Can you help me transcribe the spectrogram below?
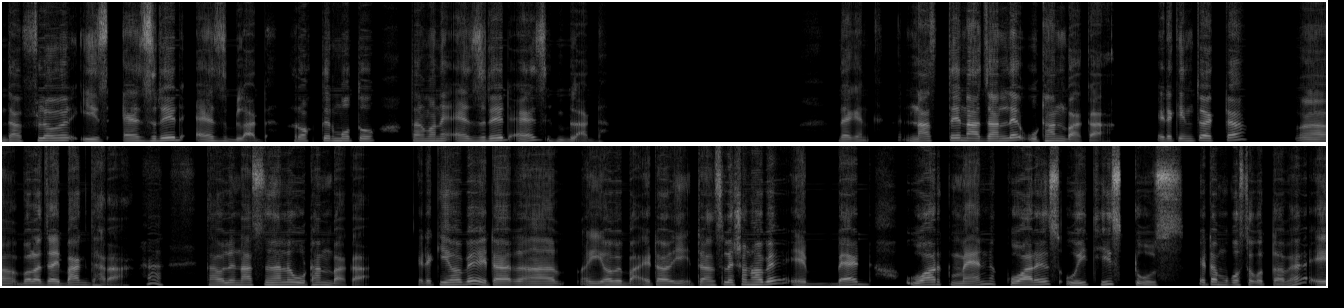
the flower is as red as blood রক্তের মতো, তার মানে অ্যাজ রেড অ্যাজ ব্লাড দেখেন, নাচতে না জানলে উঠান বাঁকা। এটা কিন্তু একটা বলা যায় বাগধারা হ্যাঁ? তাহলে নাচতে না জানলে উঠান বাঁকা। এটা কি হবে? এটার ই হবে এটার ট্রান্সলেশন হবে a bad workman quarrels with his tools. এটা মুখস্থ করতে হবে হ্যাঁ? A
